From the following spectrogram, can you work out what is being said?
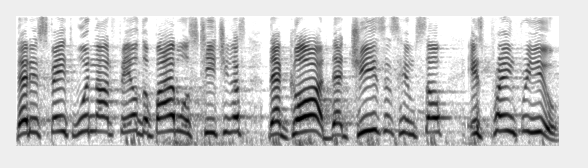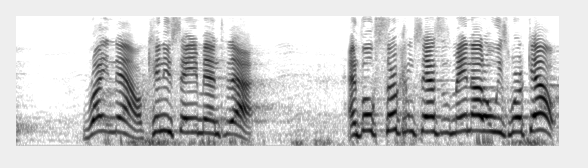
that his faith would not fail, the Bible is teaching us that God, that Jesus himself is praying for you right now. Can you say amen to that? And folks, circumstances may not always work out.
